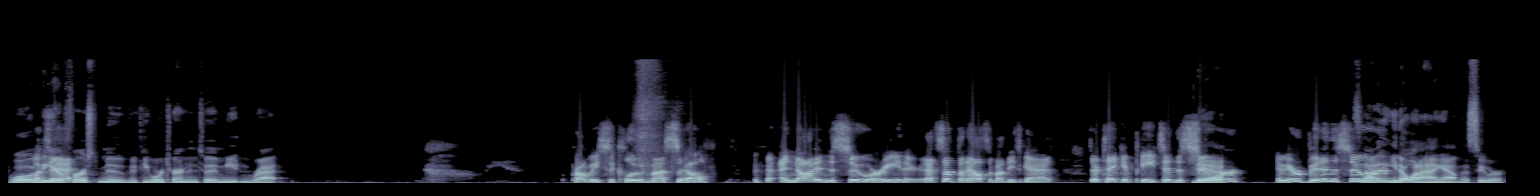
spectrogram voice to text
What would What's be your that? first move if you were turned into a mutant rat? Probably seclude myself, and not in the sewer either. That's something else about these guys. They're taking pizza in the Yeah. sewer. Have you ever been in the sewer? not- you don't want to hang out in the sewer.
